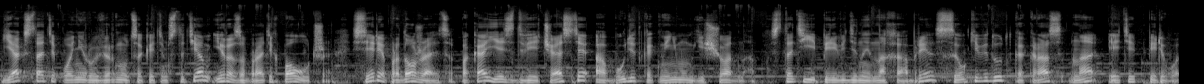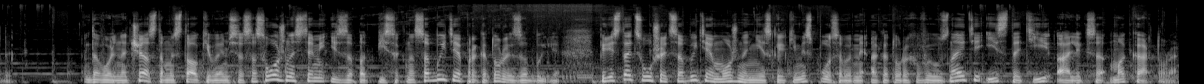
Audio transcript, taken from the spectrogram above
Я, кстати, планирую вернуться к этим статьям и разобрать их получше. Серия продолжается, пока есть две части, а будет как минимум еще одна. Статьи переведены на Хабре, ссылки ведут как раз на эти переводы. Довольно часто мы сталкиваемся со сложностями из-за подписок на события, про которые забыли. Перестать слушать события можно несколькими способами, о которых вы узнаете из статьи Алекса МакАртура.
